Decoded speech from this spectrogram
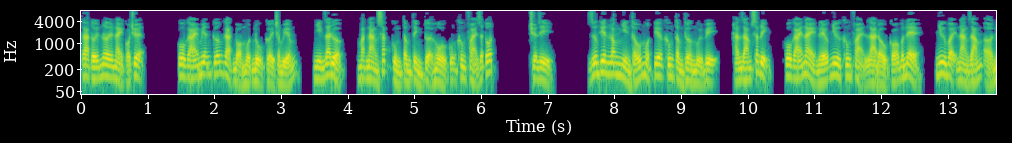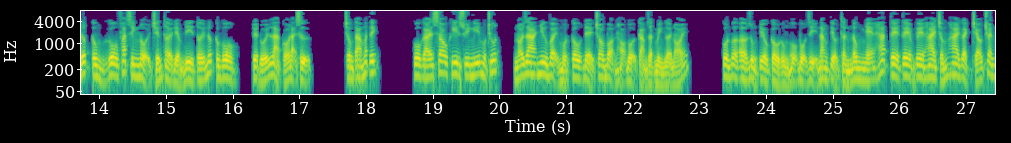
ta tới nơi này có chuyện. Cô gái miễn cưỡng gạt bỏ một nụ cười trầm biếm, nhìn ra được, mặt nàng sắc cùng tâm tình tựa hồ cũng không phải rất tốt. Chuyện gì? Dương thiên long nhìn thấu một tia không tầm thường mùi vị, hắn dám xác định, cô gái này nếu như không phải là đầu có vấn đề, như vậy nàng dám ở nước congo phát sinh nội chiến thời điểm đi tới nước congo, tuyệt đối là có đại sự. Chồng ta mất tích. Cô gái sau khi suy nghĩ một chút, nói ra như vậy một câu để cho bọn họ đội cảm giật mình lời nói. Côn vợ ở dùng tiểu cầu ủng hộ bộ dị năng tiểu thần nông nhé http 2 2 gạch chéo chen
